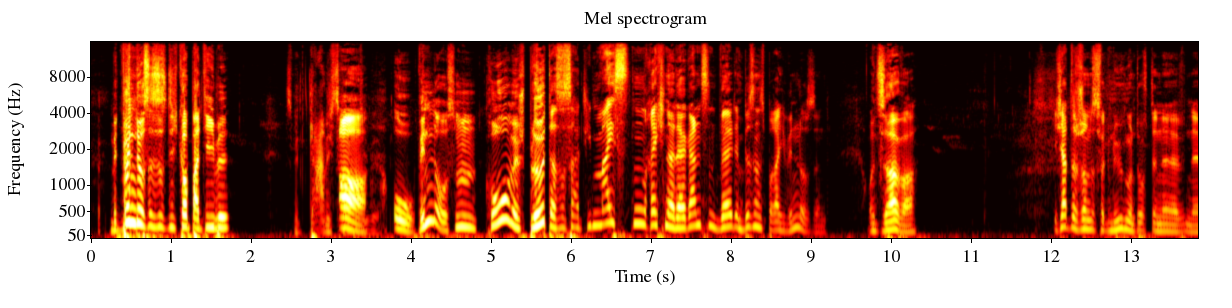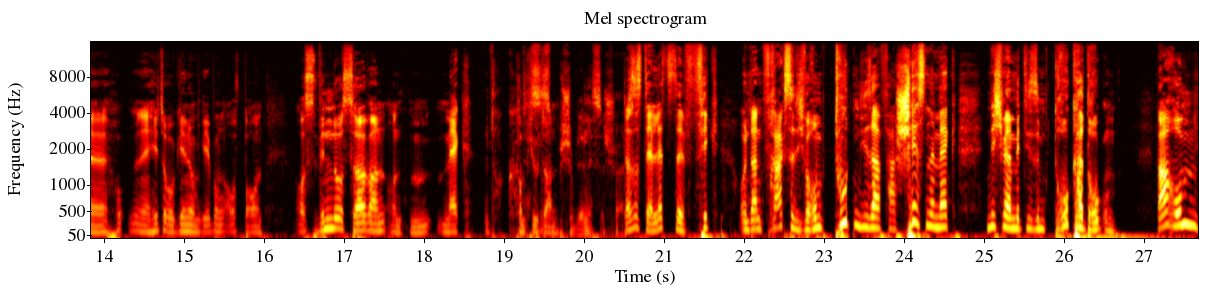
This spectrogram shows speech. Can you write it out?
mit Windows ist es nicht kompatibel. ist mit gar nichts Ah, kompatibel. oh, Windows, hm, komisch, blöd, dass es halt die meisten Rechner der ganzen Welt im Businessbereich Windows sind. Und Server. Ich hatte schon das Vergnügen und durfte eine, eine, eine heterogene Umgebung aufbauen. Aus Windows-Servern und M- Mac. Oh Das ist bestimmt der letzte Scheiß. Das ist der letzte Fick. Und dann fragst du dich, warum tut denn dieser verschissene Mac nicht mehr mit diesem Drucker drucken? Warum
